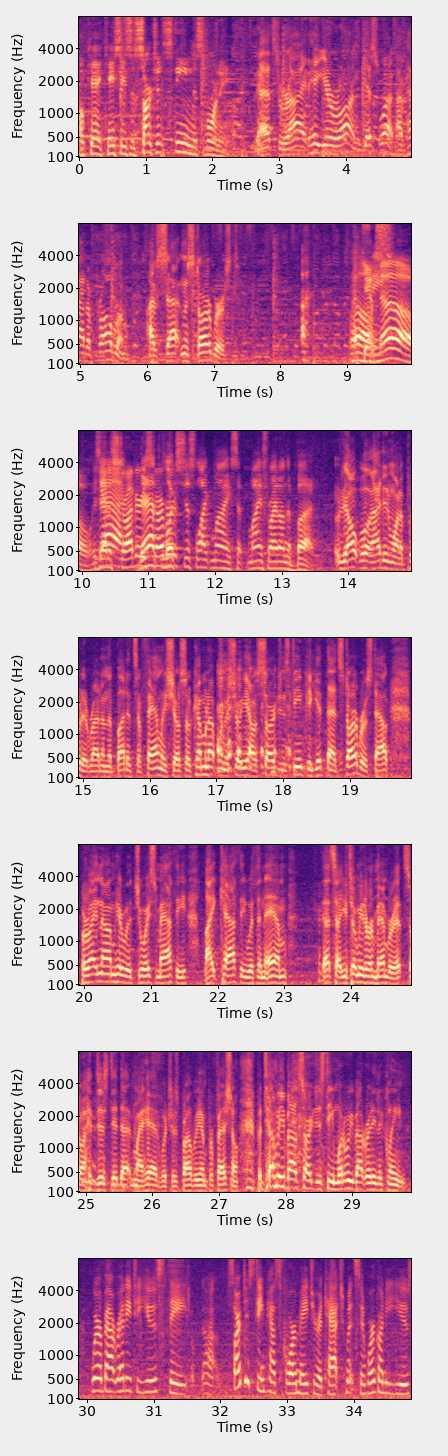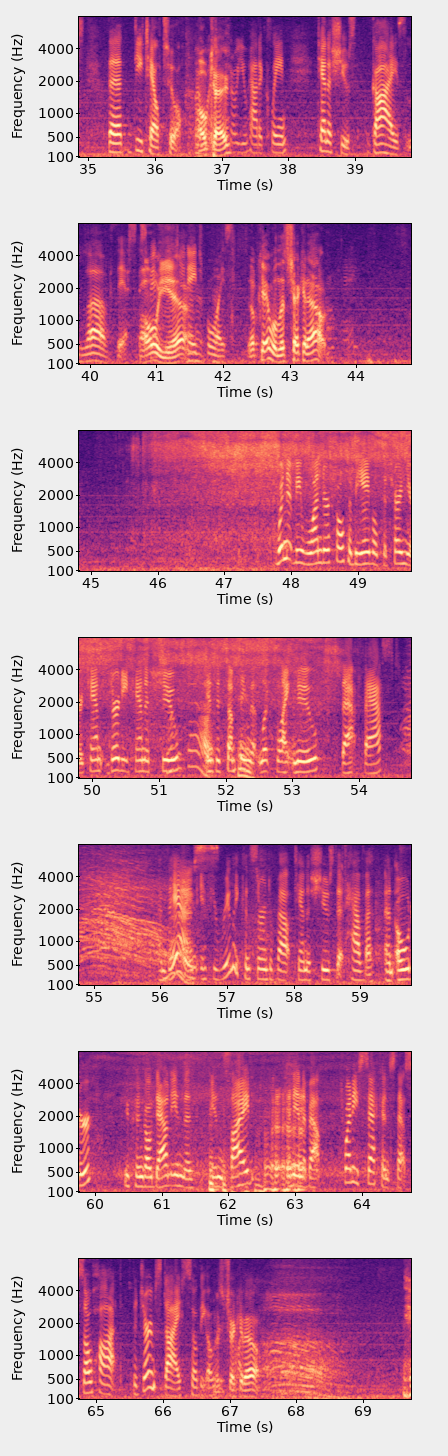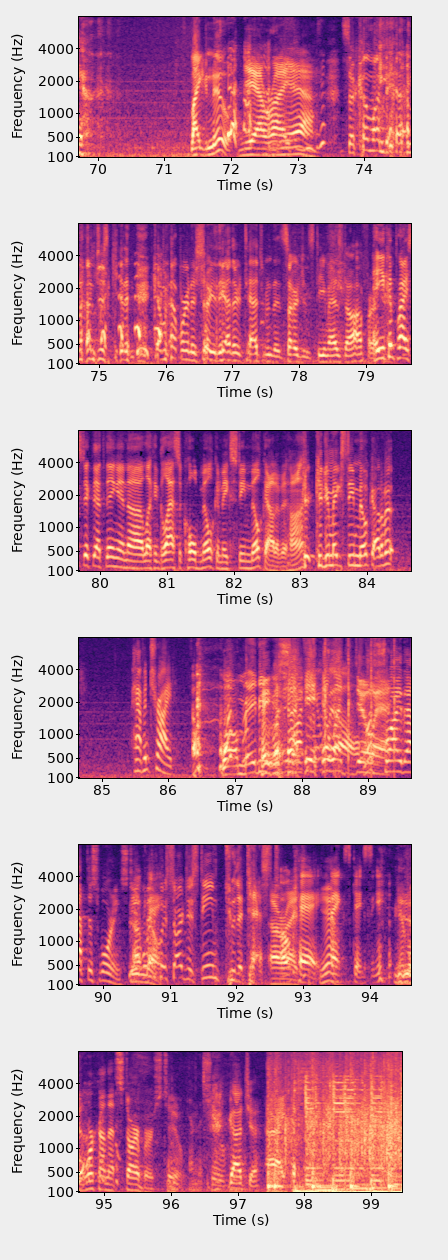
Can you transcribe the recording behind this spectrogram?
Okay, Casey's a Sargent Steam this morning. That's right. Hey, you're on. Guess what? I've had a problem. I've sat in a starburst. Uh, oh Yes. no! Is that a Yeah. strawberry That starburst? looks just like mine, except mine's right on the butt. No, well, I didn't want to put it right on the butt. It's a family show. So coming up, we're going to show you how Sargent Steam can get that starburst out. But right now, I'm here with Joyce Mathie, like Kathy with an M. That's how you told me to remember it. So I just did that in my head, which was probably unprofessional. But tell me about Sargent Steam. What are we about ready to clean? We're about ready to use the, uh, Sargent Steam has four major attachments, and we're going to use the detail tool. I Okay. to show you how to clean tennis shoes. Guys love this, Oh, yeah. teenage boys. Okay, well, let's check it out. Wouldn't it be wonderful to be able to turn your ten- dirty tennis shoe into something that looks like new that fast? And then, Nice. if you're really concerned about tennis shoes that have a, an odor, you can go down in the inside, and in about 20 seconds, that's so hot, the germs die, so the odor. Let's check it out. Like new. yeah, right. Yeah. So come on down. I'm just kidding. Coming up, we're going to show you the other attachment that Sargent Steam has to offer. Hey, you can probably stick that thing in uh, like a glass of cold milk and make steamed milk out of it, huh? Could, could you make steamed milk out of it? Haven't tried. Well, maybe. Hey, let's try, Yeah, let's do let's it. try that this morning, Steve. We're Okay. to put Sargent Steam to the test. All right. Okay, Yeah. thanks, Casey. And we'll work on that starburst, too. and the shoe. Gotcha. All right.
